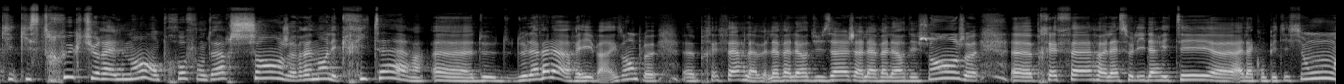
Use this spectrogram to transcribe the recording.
qui, qui, structurellement, en profondeur, change vraiment les critères de, la valeur. Et par exemple, euh, préfère la, valeur d'usage à la valeur d'échange, euh, préfère la solidarité euh, à la compétition,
